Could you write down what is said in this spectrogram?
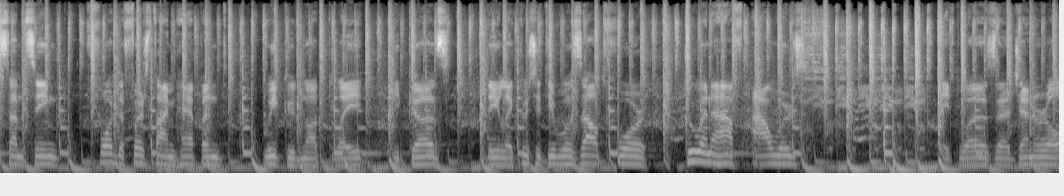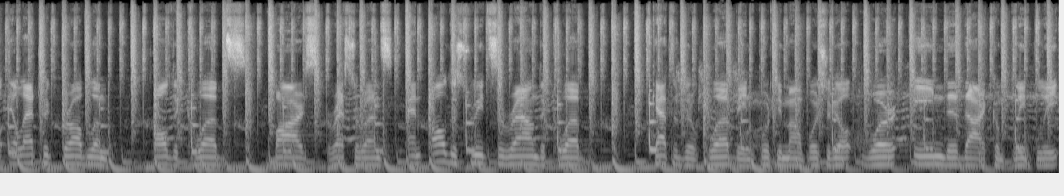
something for the first time happened. We could not play because the electricity was out for two and a half hours. It was a general electric problem. All the clubs, bars, restaurants, and all the streets around the club, Cathedral Club in Portimão, Portugal, were in the dark, completely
